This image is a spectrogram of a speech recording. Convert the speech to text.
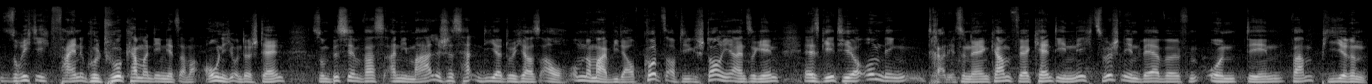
so richtig feine Kultur kann man denen jetzt aber auch nicht unterstellen. So ein bisschen was Animalisches hatten die ja durchaus auch. Um nochmal wieder auf, kurz auf die Story einzugehen. Es geht hier um den traditionellen Kampf, wer kennt ihn nicht, zwischen den Werwölfen und den Vampiren.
